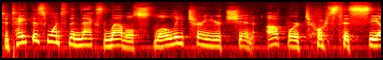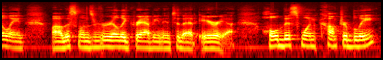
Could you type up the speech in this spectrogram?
To take this one to the next level, slowly turn your chin upward towards the ceiling. Wow, this one's really grabbing into that area. Hold this one comfortably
